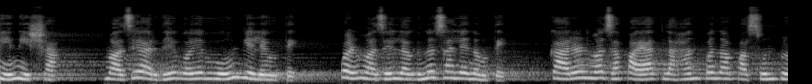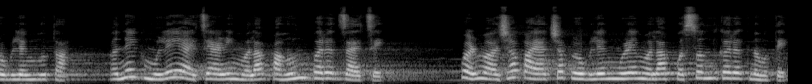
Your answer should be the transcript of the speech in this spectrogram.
मी निशा. माझे अर्धे वय होऊन गेले होते पण माझे लग्न झाले नव्हते कारण माझा पायात लहानपणापासून प्रॉब्लेम होता. अनेक मुले यायचे आणि मला पाहून परत जायचे. पण माझ्या पायाच्या प्रॉब्लेममुळे मला पसंत करत नव्हते.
